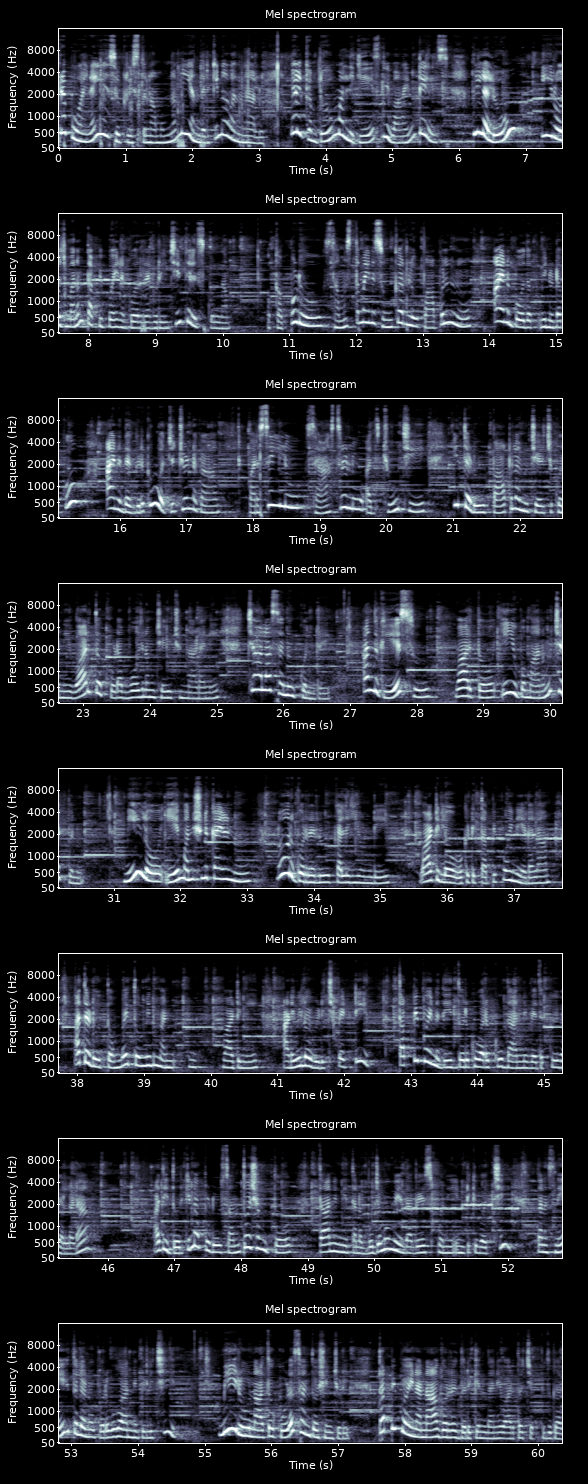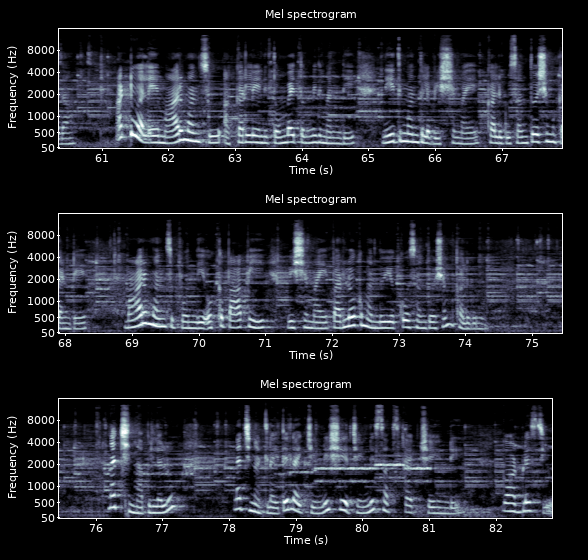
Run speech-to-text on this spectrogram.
ప్రభు అయిన యేసుక్రీస్తు నామంన మీ అందరికీ నా వందనాలు. Welcome to Mallige's divine tales. పిల్లలు ఈరోజు మనం తప్పిపోయిన గొర్రె గురించి తెలుసుకుందాం. ఒకప్పుడు సమస్తమైన సుంకర్లు పాపులను ఆయన బోధ వినుటకు ఆయన దగ్గరకు వచ్చుచుండగా పరిసయులు శాస్త్రులు అది చూచి ఇతడు పాపలను చేర్చుకొని వారితో కూడా భోజనం చేయుచున్నాడని చాలా సనుక్కుంది అందుకు యేసు వారితో ఈ ఉపమానము చెప్పెను. మీలో ఏ మనుషునికైనను నూరు గొర్రెలు కలిగి ఉండి వాటిలో ఒకటి తప్పిపోయిన ఎడల అతడు తొంభై తొమ్మిది మన్ వాటిని అడవిలో విడిచిపెట్టి తప్పిపోయినది దొరకు వరకు దాన్ని వెతకి వెళ్ళడా? అది దొరికినప్పుడు సంతోషంతో దానిని తన భుజము మీద వేసుకొని ఇంటికి వచ్చి తన స్నేహితులను పొరుగువారిని పిలిచి మీరు నాతో కూడా సంతోషించుడి. తప్పిపోయిన నా గొర్రె దొరికిందని వారితో చెప్పుదు కదా అట్టువలే మారు మనసు అక్కర్లేని తొంభై తొమ్మిది మంది నీతిమంతుల విషయమై కలుగు సంతోషము కంటే మారు మనసు పొంది ఒక్క పాపి విషయమై పరలోకమందు ఎక్కువ సంతోషం కలుగును. నచ్చిందా పిల్లలు నచ్చినట్లయితే లైక్ చేయండి షేర్ చేయండి సబ్స్క్రైబ్ చేయండి. God bless you.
